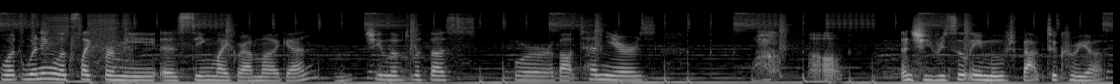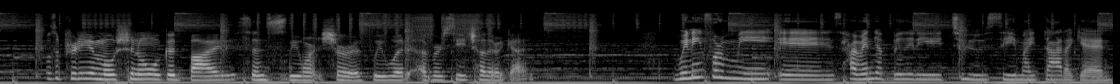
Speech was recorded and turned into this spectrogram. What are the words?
What winning looks like for me is seeing my grandma again. She lived with us for about 10 years. Uh, and she recently moved back to Korea. It was a pretty emotional goodbye since we weren't sure if we would ever see each other again. Winning for me is having the ability to see my dad again,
